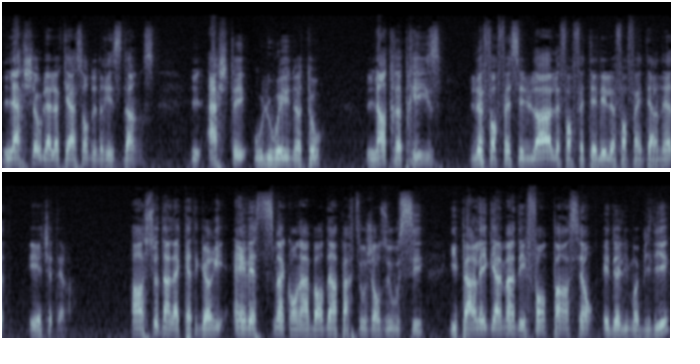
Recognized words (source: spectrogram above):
l'achat ou la location d'une résidence, acheter ou louer une auto, l'entreprise, le forfait cellulaire, le forfait télé, le forfait internet, et etc. Ensuite, dans la catégorie investissement qu'on a abordé en partie aujourd'hui aussi, il parlait également des fonds de pension et de l'immobilier,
